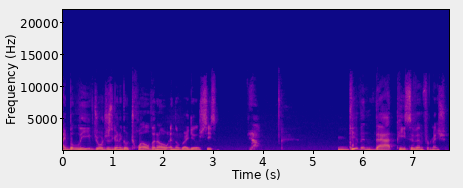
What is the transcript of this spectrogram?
I believe Georgia is going to go 12 and 0 in the regular season. Yeah, given that piece of information,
